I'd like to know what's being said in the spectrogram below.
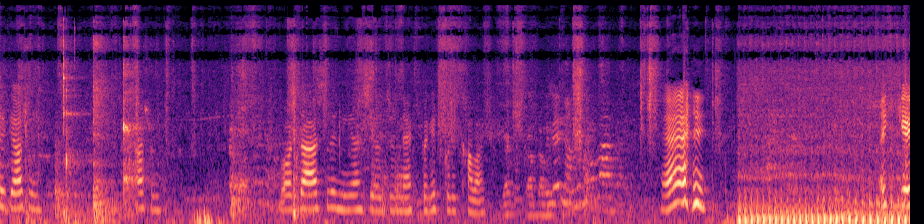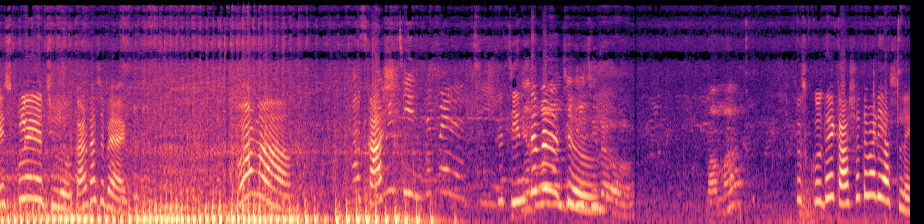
থেকে আসুন। আসুন। বর্দা আসলে নিয়ে আসি ওর জন্য এক প্যাকেট করে খাবার। হ্যাঁ। এই কে স্কুলে গেছিল? কার কাছে ব্যাগ ও মা! কাশ তুই চিনতে পেরেছ মামা তো স্কুল থেকে কার সাথে বাড়ি আসলে?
